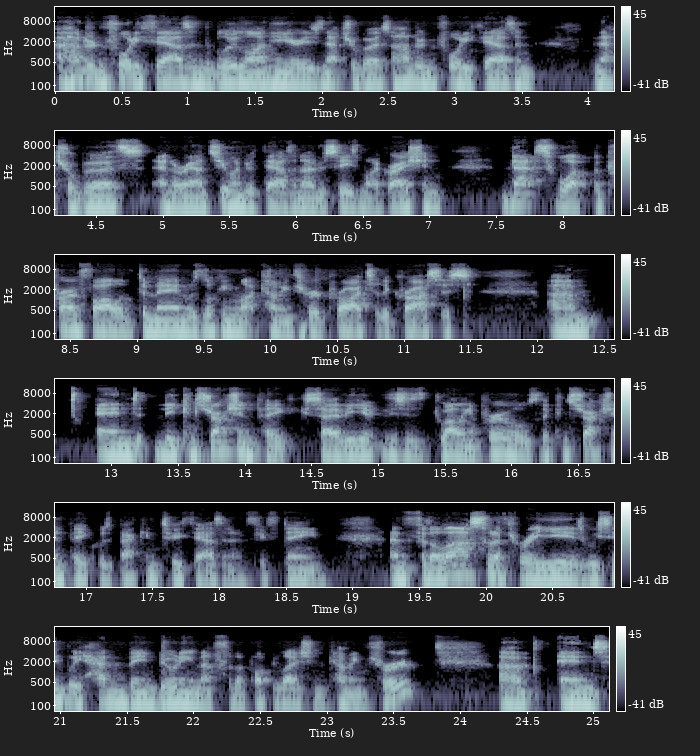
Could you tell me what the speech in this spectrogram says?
140,000. The blue line here is natural births. 140,000 natural births and around 200,000 overseas migration. That's what the profile of demand was looking like coming through prior to the crisis. Um, and the construction peak, so the, this is dwelling approvals, the construction peak was back in 2015. And for the last sort of three years, we simply hadn't been building enough for the population coming through. Um, and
